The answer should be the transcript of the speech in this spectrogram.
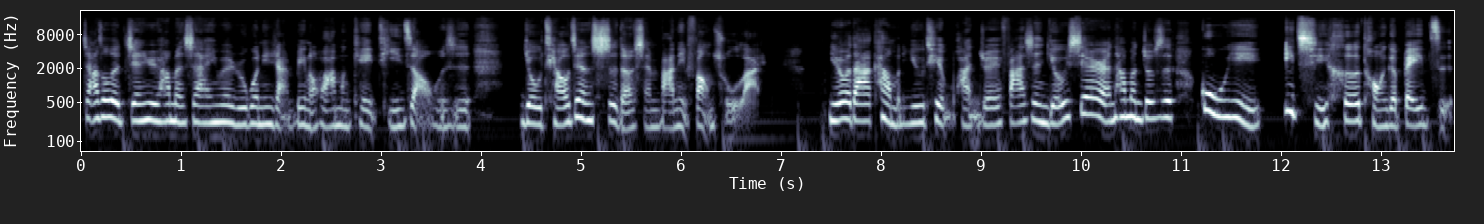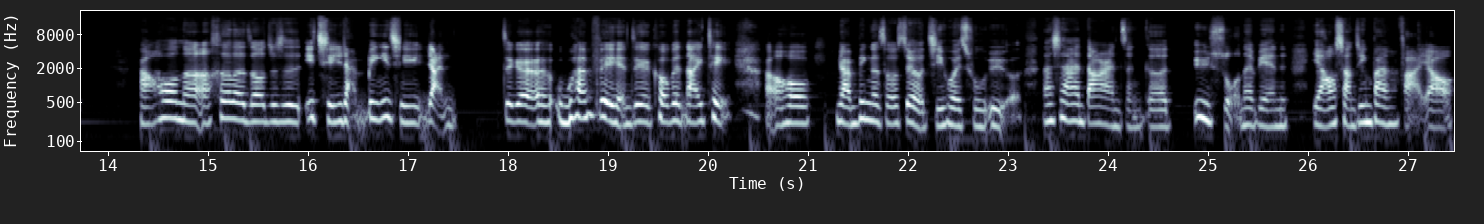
加州的监狱，他们现在因为如果你染病的话，他们可以提早或是有条件式的先把你放出来。你如果大家看我们的 YouTube 的话，你就会发现有一些人，他们就是故意一起喝同一个杯子。然后呢，喝了之后就是一起染病，一起染这个 武汉肺炎，这个 COVID-19。然后染病的时候就有机会出狱了。那现在当然整个寓所那边也要想尽办法要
